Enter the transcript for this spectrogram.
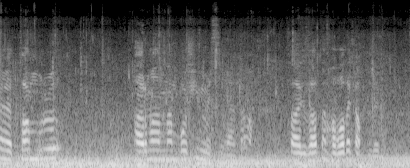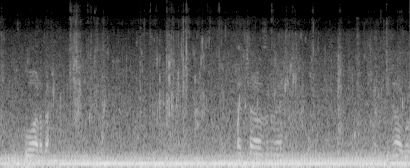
Evet tamburu parmağından boş inmesin yani tamam. Sadece zaten havada kaptı demin bu arada. Aç ağzını ver. Çok güzel bu.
